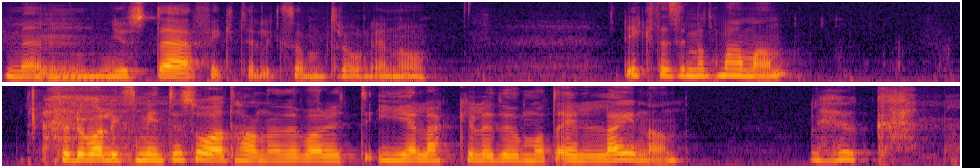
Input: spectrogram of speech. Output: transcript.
Men just där fick det liksom troligen att rikta sig mot mamman. För det var liksom inte så att han hade varit elak eller dum mot Ella innan. Men hur kan man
